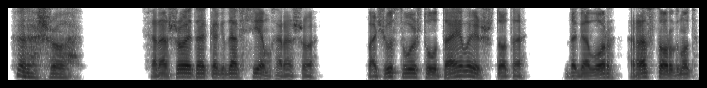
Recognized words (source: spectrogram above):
«Хорошо. Хорошо это, когда всем хорошо. Почувствую, что утаиваешь что-то. Договор расторгнут.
